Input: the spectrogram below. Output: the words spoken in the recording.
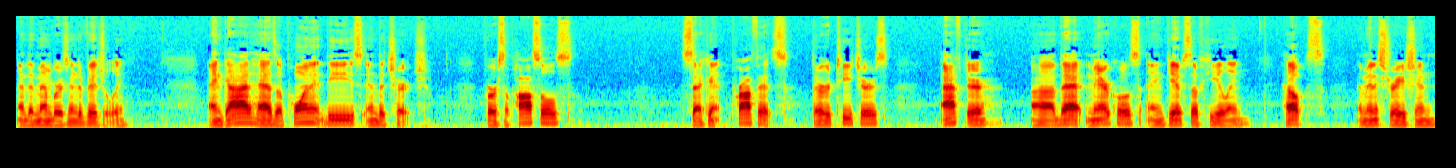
and the members individually. And God has appointed these in the church first apostles, second prophets, third teachers, after uh, that miracles and gifts of healing, helps, administration,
